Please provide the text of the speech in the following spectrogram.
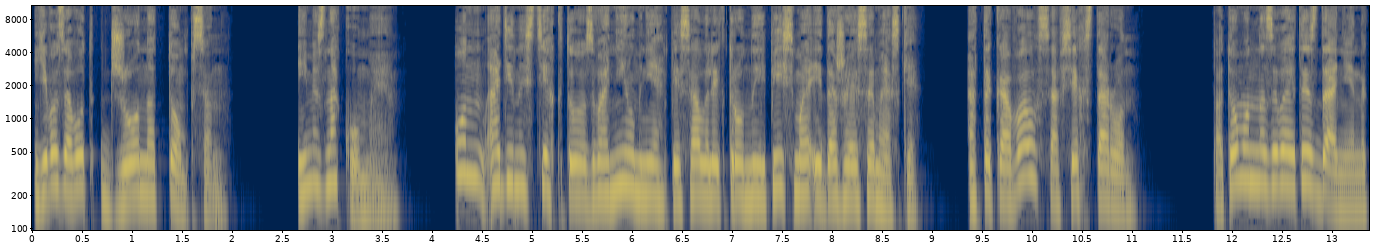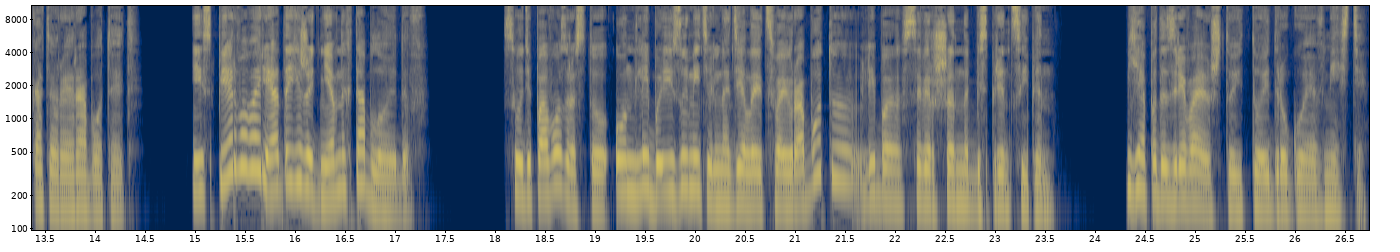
Его зовут Джона Томпсон. Имя знакомое. Он один из тех, кто звонил мне, писал электронные письма и даже СМСки. Атаковал со всех сторон. Потом он называет издание, на которое работает. Из первого ряда ежедневных таблоидов. Судя по возрасту, он либо изумительно делает свою работу, либо совершенно беспринципен. Я подозреваю, что и то, и другое вместе.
